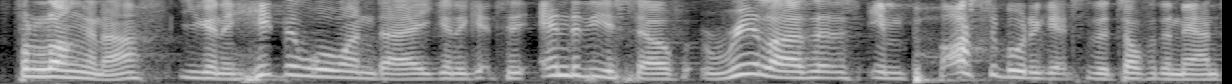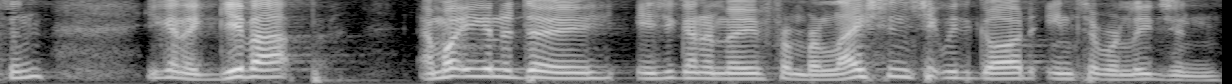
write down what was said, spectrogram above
for long enough, you're going to hit the wall one day. You're going to get to the end of yourself, realize that it's impossible to get to the top of the mountain. You're going to give up. And what you're going to do is you're going to move from relationship with God into religion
